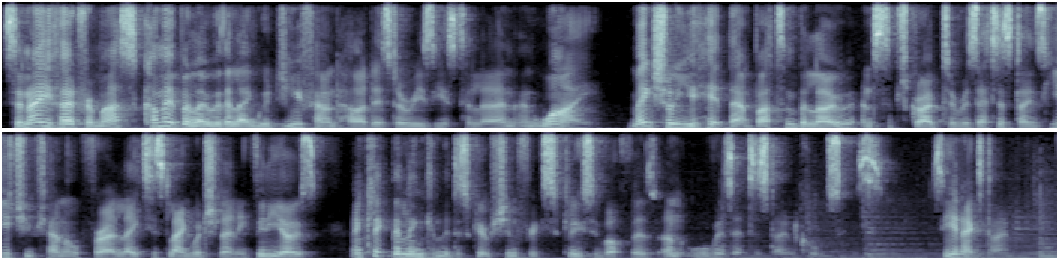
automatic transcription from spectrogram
So now you've heard from us, comment below with a language you found hardest or easiest to learn and why. Make sure you hit that button below and subscribe to Rosetta Stone's YouTube channel for our latest language learning videos and click the link in the description for exclusive offers on all Rosetta Stone courses. See you next time.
